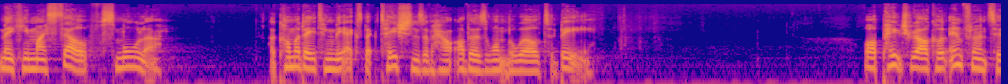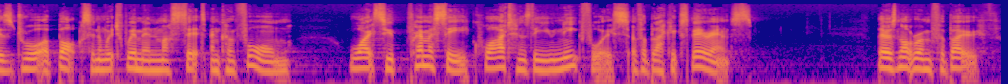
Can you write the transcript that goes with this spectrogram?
making myself smaller, accommodating the expectations of how others want the world to be. While patriarchal influences draw a box in which women must sit and conform, white supremacy quietens the unique voice of the black experience. There is not room for both.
